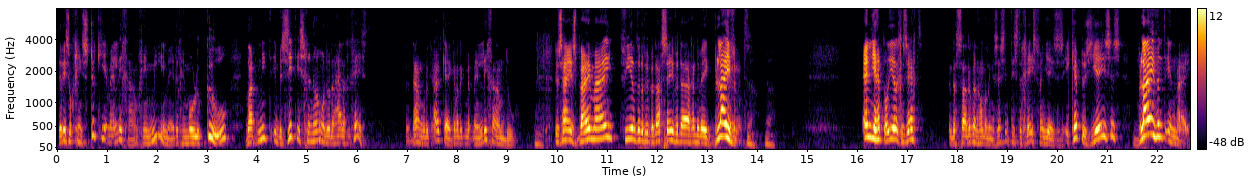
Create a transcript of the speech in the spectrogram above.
Er is ook geen stukje in mijn lichaam, geen millimeter, geen molecuul, wat niet in bezit is genomen door de Heilige Geest. Daar moet ik uitkijken wat ik met mijn lichaam doe. Dus hij is bij mij 24 uur per dag, 7 dagen in de week, blijvend. Ja, ja. En je hebt al eerder gezegd, en dat staat ook in Handelingen 16, het is de geest van Jezus. Ik heb dus Jezus blijvend in mij.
